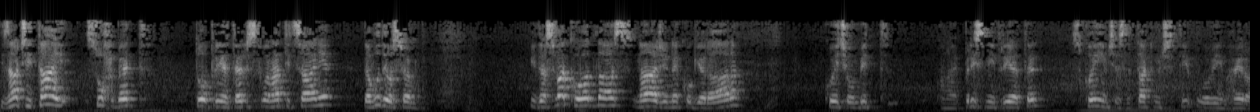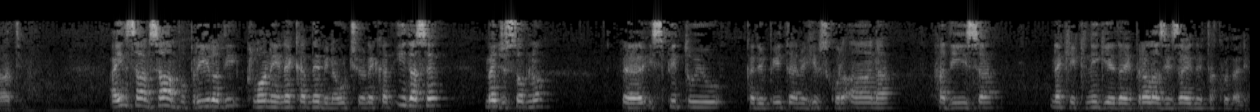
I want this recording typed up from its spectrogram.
I znači taj suhbet, to prijateljstvo, naticanje, da bude u svemu. I da svako od nas nađe nekog jerara koji će mu biti onaj prisni prijatelj s kojim će se takmičiti u ovim hajratima. A insan sam po prirodi klone nekad ne bi naučio nekad i da se međusobno e, ispituju kad je u pitanju hifz Kur'ana, hadisa, neke knjige da ih prelazi zajedno i tako dalje.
